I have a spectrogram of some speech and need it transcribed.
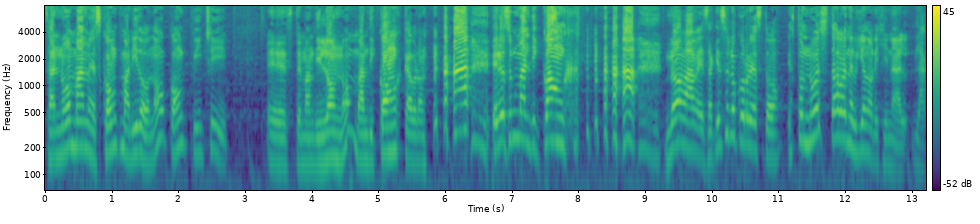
O sea, no mames, Kong marido, ¿no? Kong pinche este, mandilón, ¿no? Mandicong, cabrón. Eres un mandicong. no mames, ¿a quién se le ocurrió esto? Esto no estaba en el guion original. La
